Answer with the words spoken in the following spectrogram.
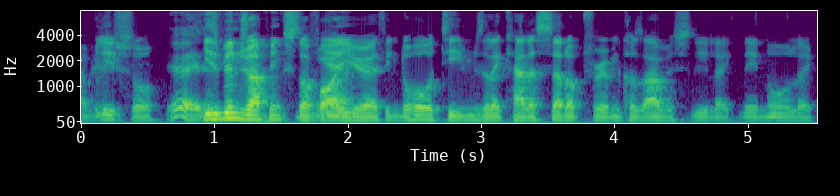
I believe so. Yeah. he's been dropping stuff all year. I think the whole team's like had a setup for him because obviously, like they know, like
